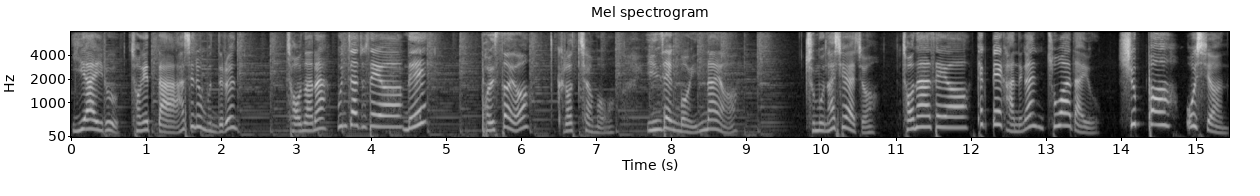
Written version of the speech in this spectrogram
이 아이로 정했다 하시는 분들은 전화나 문자 주세요. 네? 벌써요? 그렇죠 뭐 인생 뭐 있나요? 주문하셔야죠. 전화하세요. 택배 가능한 조화다육 슈퍼 오션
